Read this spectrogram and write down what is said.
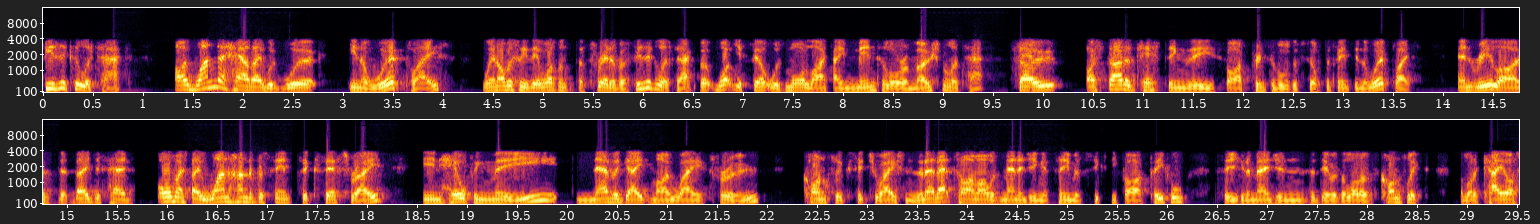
physical attack, I wonder how they would work in a workplace when obviously there wasn't the threat of a physical attack, but what you felt was more like a mental or emotional attack. So I started testing these five principles of self-defense in the workplace and realized that they just had almost a 100% success rate in helping me navigate my way through conflict situations. And at that time, I was managing a team of 65 people. So you can imagine that there was a lot of conflict, a lot of chaos,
